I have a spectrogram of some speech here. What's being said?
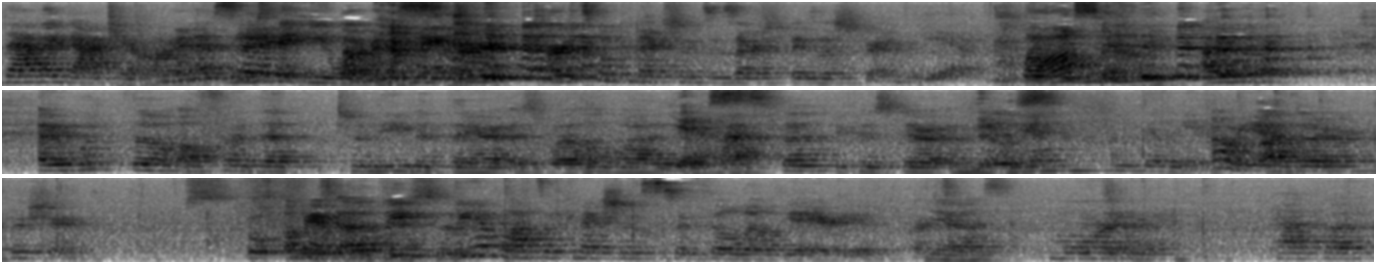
that I got you I'm gonna At least say, that you I'm are. gonna say art, art school connections is our, is a strength. yeah. Awesome. I would, I would though offer that to leave it there as well while Yes. you have that because there are a Yes. million A million. Oh, yeah, other for sure. Well, okay, well, we, we have lots of connections to Philadelphia area art Yeah. schools. Moore, PAFA,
